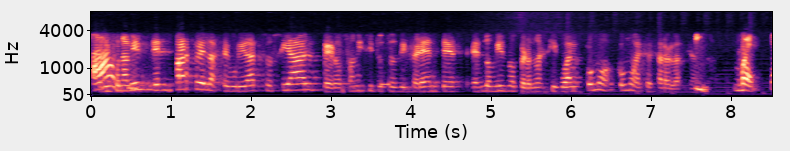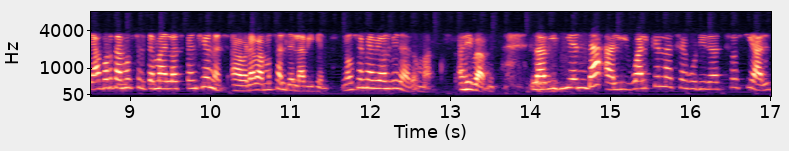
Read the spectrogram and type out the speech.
Ah, el Infonavit es parte de la seguridad social, pero son institutos diferentes, es lo mismo, pero no es igual. ¿Cómo, cómo es esa relación? Bueno, ya abordamos el tema de las pensiones, ahora vamos al de la vivienda. No se me había olvidado, Marcos. Ahí vamos. La vivienda, al igual que la seguridad social,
